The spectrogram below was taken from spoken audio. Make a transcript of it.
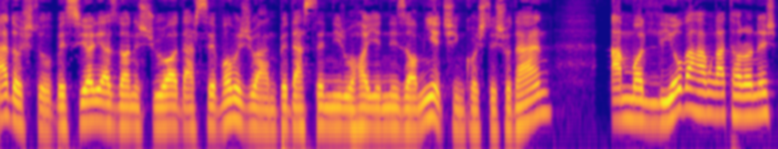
نداشت و بسیاری از دانشجوها در سوم جوان به دست نیروهای نظامی چین کشته شدند اما لیو و همقطارانش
